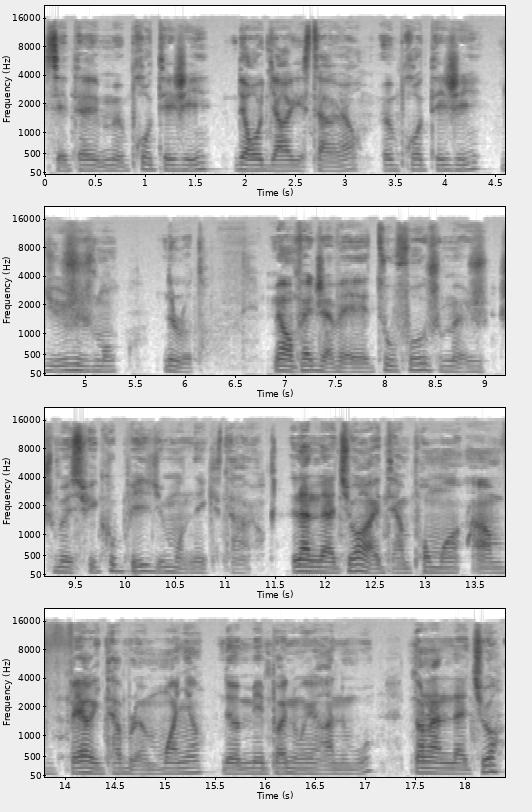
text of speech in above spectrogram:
c'était me protéger des regards extérieurs, me protéger du jugement de l'autre. Mais en fait, j'avais tout faux, je me, je me suis coupé du monde extérieur. La nature a été pour moi un véritable moyen de m'épanouir à nouveau. Dans la nature,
